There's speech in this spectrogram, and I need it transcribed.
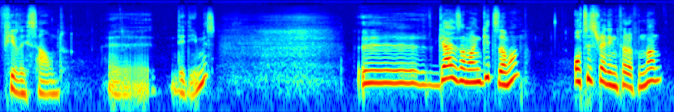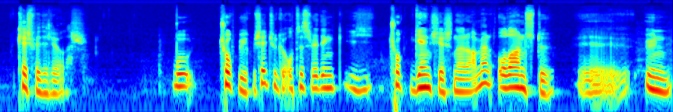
Philly Sound dediğimiz. Gel zaman git zaman Otis Redding tarafından keşfediliyorlar. Bu çok büyük bir şey çünkü Otis Redding çok genç yaşına rağmen olağanüstü e, ün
